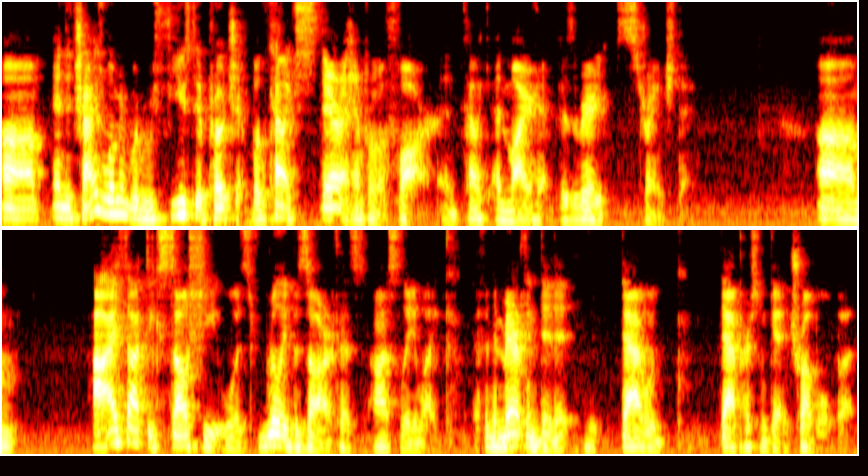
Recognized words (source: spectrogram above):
Um, and the Chinese women would refuse to approach him, but kind of like stare at him from afar and kind of like admire him. It was a very strange thing. Um, I thought the Excel sheet was really bizarre because honestly, like if an American did it, that would that person would get in trouble. But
